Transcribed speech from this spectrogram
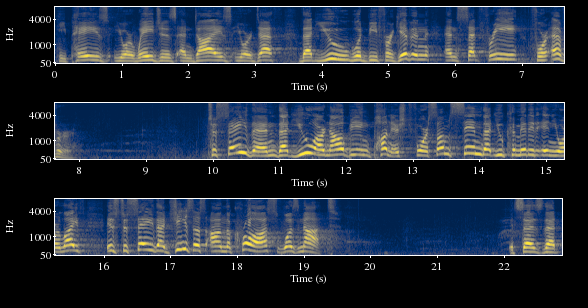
He pays your wages and dies your death that you would be forgiven and set free forever. To say then that you are now being punished for some sin that you committed in your life is to say that Jesus on the cross was not. It says that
